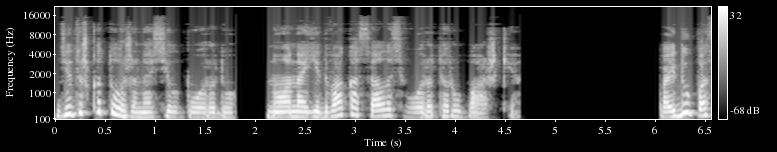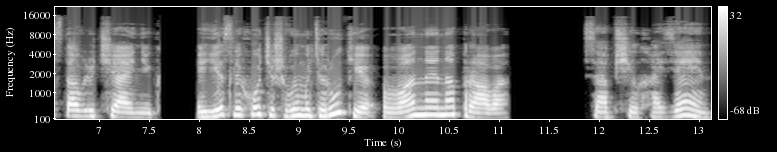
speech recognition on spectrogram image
Дедушка тоже носил бороду, но она едва касалась ворота рубашки. «Пойду поставлю чайник. Если хочешь вымыть руки, ванная направо», — сообщил хозяин,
